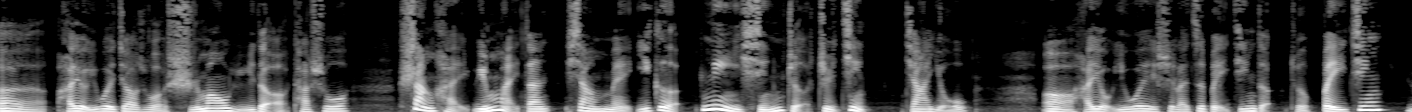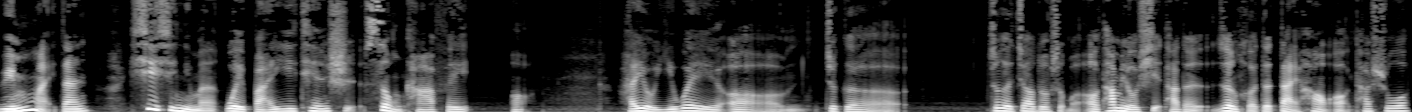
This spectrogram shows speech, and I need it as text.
呃，还有一位叫做石猫鱼的，他说：“上海云买单向每一个逆行者致敬，加油。”呃，还有一位是来自北京的。就北京云买单，谢谢你们为白衣天使送咖啡啊！还有一位呃，这个这个叫做什么？哦，他没有写他的任何的代号哦。他说，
